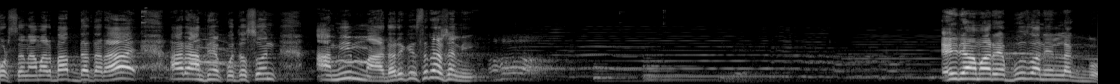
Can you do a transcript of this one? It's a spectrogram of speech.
করছেন আমার বাপ দাদারাই আর আপনি কইতেছেন আমি মার্ডার গেছেন আসামি? এইটা আমারে বুঝানি লাগবো।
